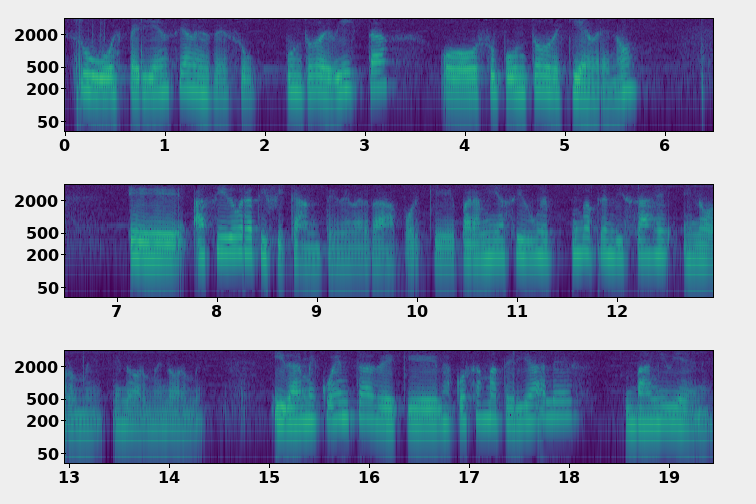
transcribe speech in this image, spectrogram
su experiencia desde su punto de vista o su punto de quiebre, ¿no? Eh, ha sido gratificante, de verdad, porque para mí ha sido un, un aprendizaje enorme, enorme, enorme y darme cuenta de que las cosas materiales van y vienen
